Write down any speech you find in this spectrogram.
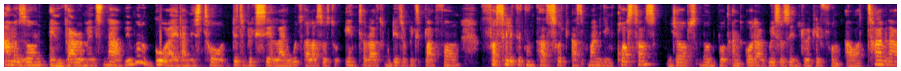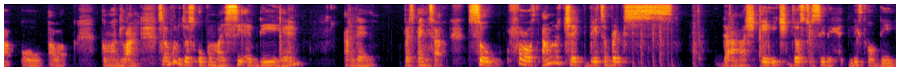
Amazon environment. Now we want to go ahead and install Databricks CLI, which allows us to interact with Databricks platform, facilitating tasks such as managing clusters, jobs, notebook, and other resources directly from our terminal or our command line. So I'm going to just open my CMD here and then press enter. So first, I'm going to check Databricks dash H just to see the list of the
